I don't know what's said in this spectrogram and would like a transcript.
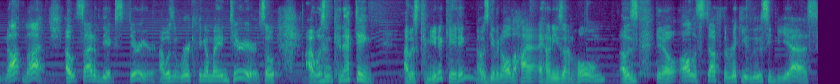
Not much outside of the exterior. I wasn't working on my interior. So I wasn't connecting. I was communicating. I was giving all the hi honeys I'm home. I was, you know, all the stuff, the Ricky Lucy BS,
